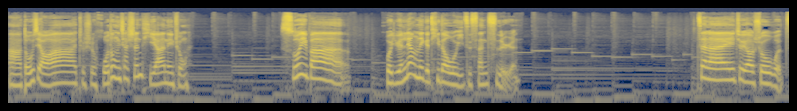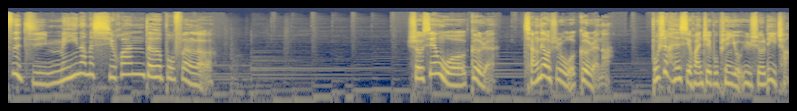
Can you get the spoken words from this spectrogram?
啊，抖脚啊，就是活动一下身体啊那种。所以吧，我原谅那个踢到我椅子三次的人。再来就要说我自己没那么喜欢的部分了。首先，我个人强调是我个人啊，不是很喜欢这部片有预设立场。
